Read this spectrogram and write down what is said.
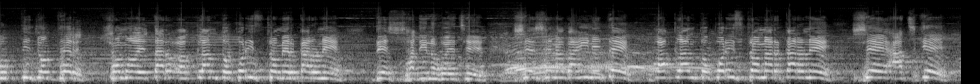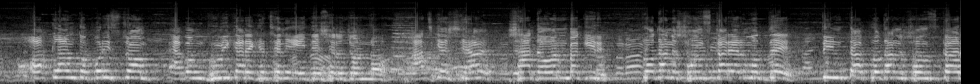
মুক্তিযুদ্ধের সময় তার অক্লান্ত পরিশ্রমের কারণে দেশ স্বাধীন হয়েছে। সে সেনাবাহিনীতে অক্লান্ত পরিশ্রমের কারণে সে আজকে অক্লান্ত পরিশ্রম এবং ভূমিকা রেখেছেন এই দেশের জন্য। আজকে শাহ- শাহ প্রধান সংস্কারের মধ্যে তিনটা প্রধান সংস্কার,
